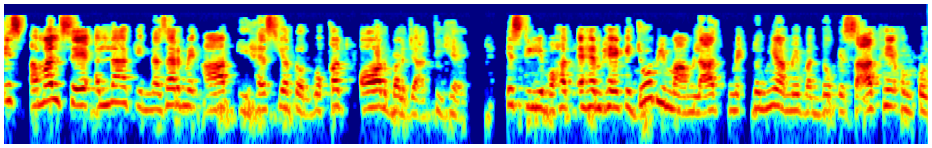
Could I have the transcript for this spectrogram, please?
اس عمل سے اللہ کی نظر میں آپ کی حیثیت اور وقت اور بڑھ جاتی ہے۔ اس لیے بہت اہم ہے کہ جو بھی معاملات میں دنیا میں بندوں کے ساتھ ہیں، ان کو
